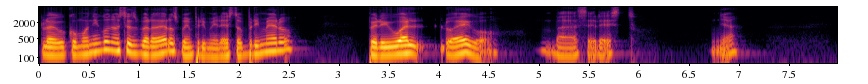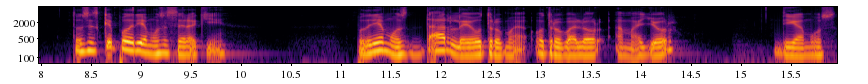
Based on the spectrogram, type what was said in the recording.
luego, como ninguno de estos es verdadero, voy a imprimir esto primero. Pero igual luego va a hacer esto. ¿Ya? Entonces, ¿qué podríamos hacer aquí? Podríamos darle otro, otro valor a mayor. Digamos,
